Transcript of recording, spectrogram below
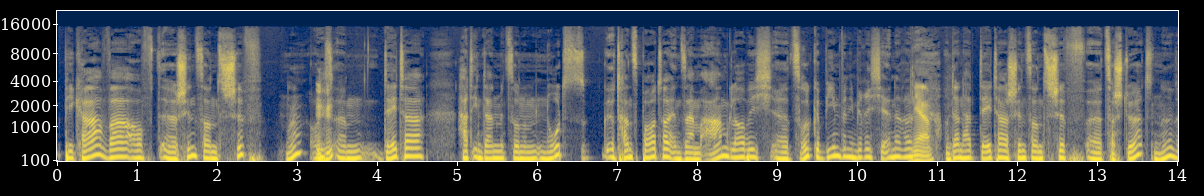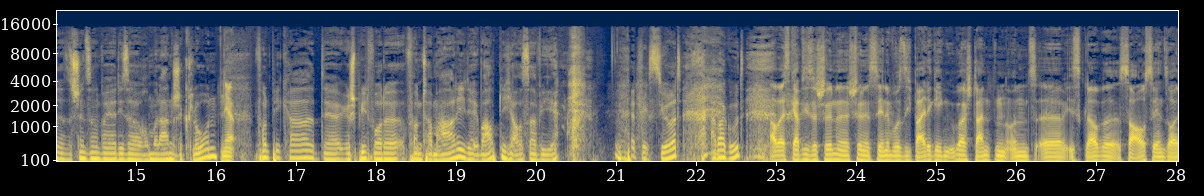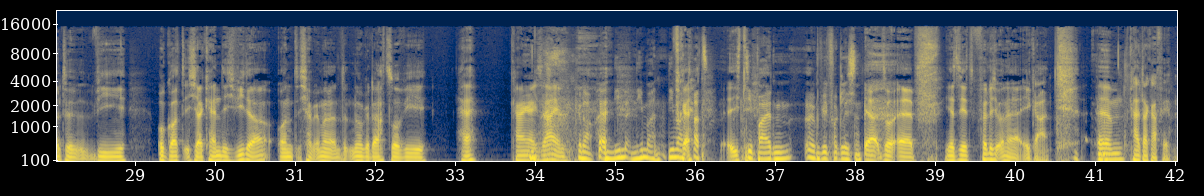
PK war auf äh, Shinsons Schiff ne? und ähm, Data hat ihn dann mit so einem Nottransporter in seinem Arm, glaube ich, äh, zurückgebeamt, wenn ich mich richtig erinnere. Ja. Und dann hat Data Shinsons Schiff äh, zerstört. Ne? Das Shinson war ja dieser romulanische Klon Ja. von PK, der gespielt wurde von Tom Hardy, der überhaupt nicht aussah wie Patrick Stewart. Aber gut. Aber es gab diese schöne, schöne Szene, wo sich beide gegenüberstanden und äh, ich glaube, es so aussehen sollte wie, oh Gott, ich erkenne dich wieder. Und ich habe immer nur gedacht, so wie, hä? Kann ja nicht sein. Genau, niemand, niemand, niemand hat Ich, die beiden irgendwie verglichen. ja, so, äh, pff, jetzt jetzt völlig uner, egal. Ähm, kalter Kaffee.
